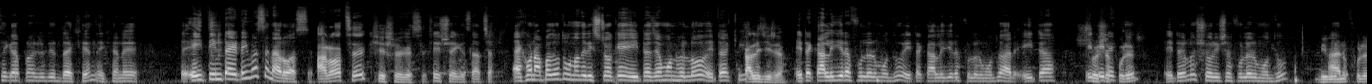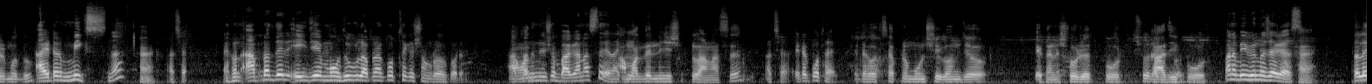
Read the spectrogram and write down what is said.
থেকে আপনারা যদি দেখেন এখানে এই তিনটা আইটেম আছে না আরও আছে? আরও আছে শেষ হয়ে গেছে। শেষ হয়ে গেছে আচ্ছা। এখন আপাতত ওনাদের স্টকে এইটা যেমন হলো এটা কি? কালিজিরা। এটা কালিজিরা ফুলের মধু এটা কালিজিরা ফুলের মধু আর এইটা সরিষা এটা কি? ফুলের। এটা হলো সরিষা ফুলের মধু। বিভিন্ন আর- ফুলের মধু। আর এটার মিক্স না? হ্যাঁ। আচ্ছা। এখন আপনাদের এই যে মধুগুলো আপনারা কোথা থেকে সংগ্রহ করেন? আমাদের নিজস্ব বাগান আছে নাকি? আমাদের নিজস্ব প্ল্যান আছে। আচ্ছা এটা কোথায়? এটা হচ্ছে আপনার মুন্সিগঞ্জ এখানে শরীয়তপুর শরীয়তপুর। গাজীপুর। মানে বিভিন্ন জায়গায় আছে। হ্যাঁ। তাহলে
